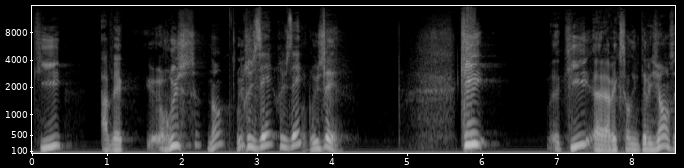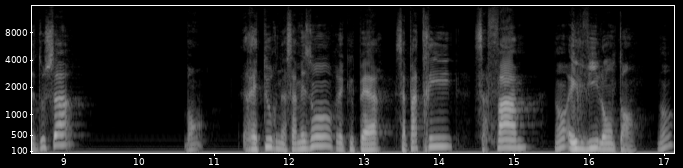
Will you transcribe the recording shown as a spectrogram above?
qui, avec russe, non? Russe? Rusé, rusé. rusé, qui, euh, qui euh, avec son intelligence et tout ça, bon, retourne à sa maison, récupère sa patrie, sa femme, non, et il vit longtemps, non,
